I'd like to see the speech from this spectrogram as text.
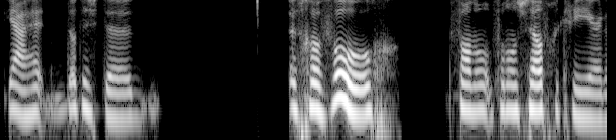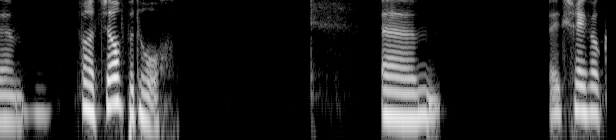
ja, dat is de, het gevolg van, van onszelf gecreëerde, van het zelfbedrog. Um, ik schreef ook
